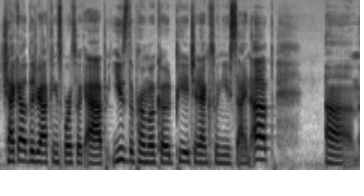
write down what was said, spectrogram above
Check out the DraftKings Sportsbook app. Use the promo code PHNX when you sign up. Um,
